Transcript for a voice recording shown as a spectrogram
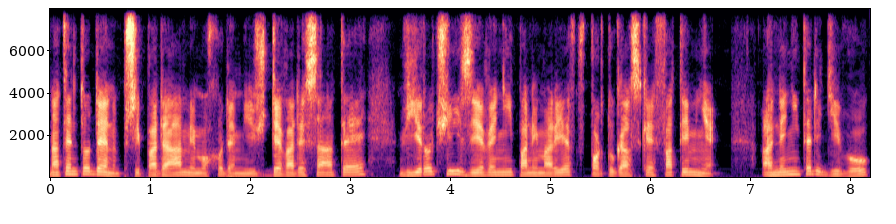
Na tento den připadá mimochodem již 90. výročí zjevení Pany Marie v portugalské Fatimě. A není tedy divu,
